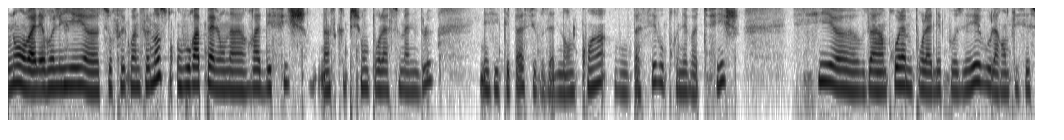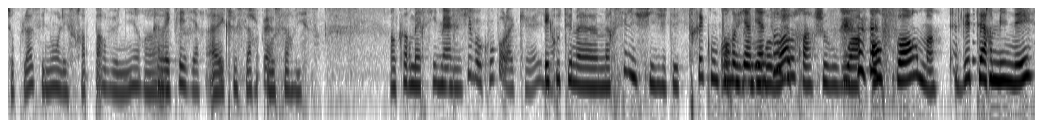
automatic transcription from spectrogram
nous, on va les relayer sur Frequenza Nostre. On vous rappelle, on aura des fiches d'inscription pour la semaine bleue. N'hésitez pas, si vous êtes dans le coin, vous passez, vous prenez votre fiche. Si euh, vous avez un problème pour la déposer, vous la remplissez sur place et nous, on les fera parvenir euh, avec plaisir avec le au service. Encore merci. Merci beaucoup pour l'accueil. Écoutez, merci les filles. J'étais très contente. On revient bientôt, je crois. Je vous vois en forme, déterminée,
